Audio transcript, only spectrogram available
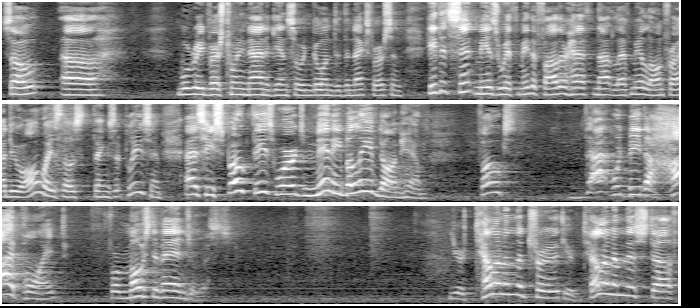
so, uh, We'll read verse 29 again so we can go into the next verse. And he that sent me is with me. The Father hath not left me alone, for I do always those things that please him. As he spoke these words, many believed on him. Folks, that would be the high point for most evangelists. You're telling them the truth, you're telling them this stuff,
